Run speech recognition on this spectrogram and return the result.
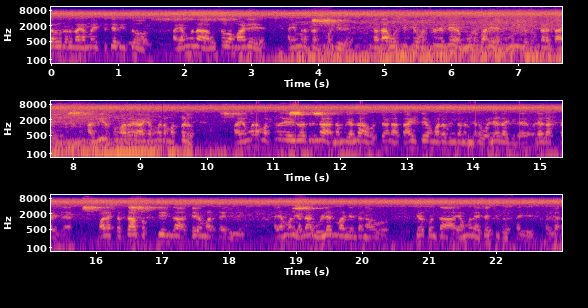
ಕರಗದವರೆಗೂ ಆ ಅಮ್ಮ ಜೊತೆಯಲ್ಲಿ ಆ ಯಮ್ಮನ ಉತ್ಸವ ಮಾಡಿ ಆ ಯಮ್ಮನ ಕರ್ಸ್ಕೊಂಡಿವೆ ಸದಾ ವರ್ಷಕ್ಕೆ ವರ್ಷದಲ್ಲಿ ಮೂರು ಬಾರಿ ಭೂಮಿಗೆ ಬರ್ತಾರೆ ತಾಯಿ. ಆ ವೀರಕುಮಾರ, ಆ ಯಮ್ಮನ ಮಕ್ಕಳು. ಆ ಯಮ್ಮನ ಮಕ್ಕಳು ಇರೋದ್ರಿಂದ ನಮಗೆಲ್ಲ ವರ್ಷನ ತಾಯಿ ಸೇವೆ ಮಾಡೋದ್ರಿಂದ ನಮಗೆಲ್ಲ ಒಳ್ಳೇದಾಗಿದೆ, ಒಳ್ಳೇದಾಗ್ತಾ ಇದೆ. ಬಹಳ ಶ್ರದ್ಧಾ ಭಕ್ತಿಯಿಂದ ಸೇವೆ ಮಾಡ್ತಾ ಇದೀವಿ ಆ ಅಮ್ಮನಿಗೆ ಎಲ್ಲರಿಗೂ ಒಳ್ಳೇದು ಮಾಡಲಿ ಅಂತ ನಾವು ಕೇಳ್ಕೊಂತ ಆ ಅಮ್ಮನ ಯಶಸ್ವಿಗೊಳಿಸ್ತಾ ಇದ್ದೀವಿ ಸರ್ಕಾರ.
